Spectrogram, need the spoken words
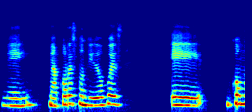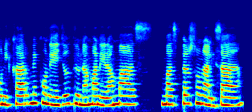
me, ha correspondido pues eh, comunicarme con ellos de una manera más, más personalizada,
